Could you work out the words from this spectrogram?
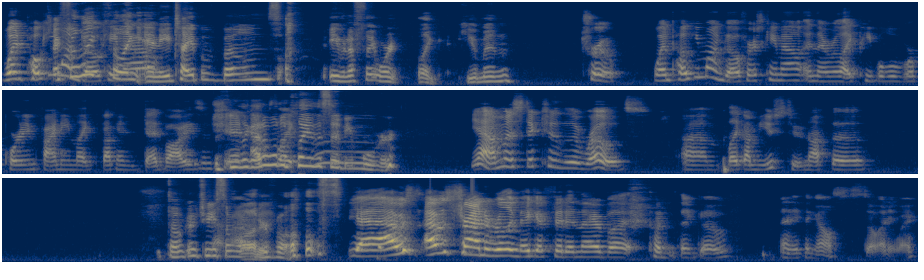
when Pokemon I feel Go like came filling out, any type of bones, even if they weren't like human. True. When Pokemon Go first came out and there were like people reporting finding like fucking dead bodies and shit, like I don't was want like, to play this "Mm, anymore. Yeah, I'm gonna stick to the roads, um, like I'm used to, not the. Don't go chasing Yeah, I mean- waterfalls. Yeah, I was I was trying to really make it fit in there, but couldn't think of anything else. So anyway,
